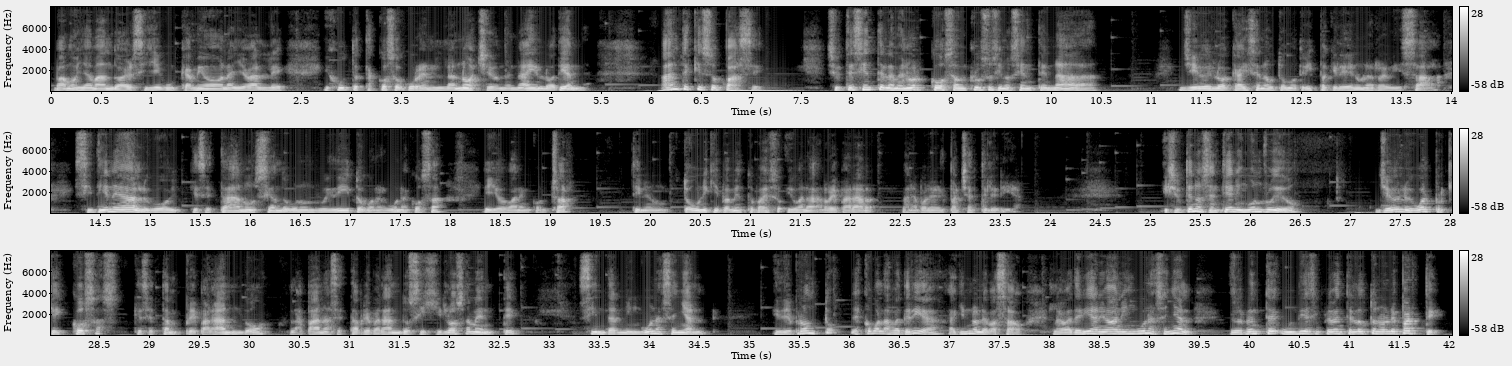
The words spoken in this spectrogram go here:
Vamos llamando a ver si llega un camión a llevarle. Y justo estas cosas ocurren en la noche, donde nadie lo atiende. Antes que eso pase, si usted siente la menor cosa, o incluso si no siente nada, llévelo a Kaizen Automotriz para que le den una revisada. Si tiene algo que se está anunciando con un ruidito, con alguna cosa, ellos van a encontrar, tienen todo un equipamiento para eso y van a reparar, van a poner el parche de antelería. Y si usted no sentía ningún ruido, llévelo igual porque hay cosas que se están preparando, la pana se está preparando sigilosamente, sin dar ninguna señal, y de pronto es como las baterías, a quién no le ha pasado, la batería no da ninguna señal, de repente, un día simplemente el auto no le parte.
